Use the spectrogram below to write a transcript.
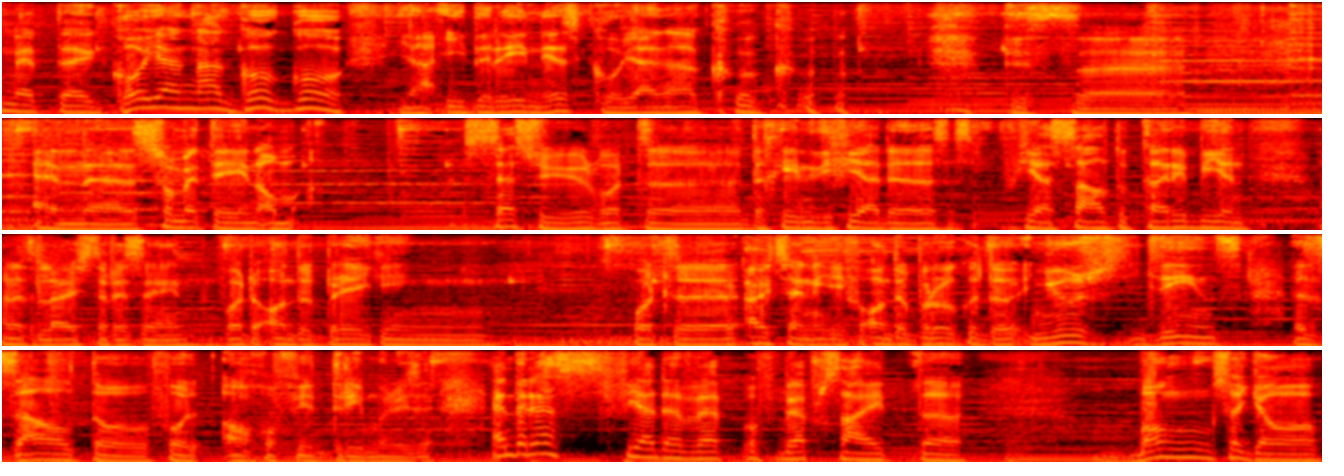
Met uh, Goyanga Gogo. Ja, iedereen is Goyanga Gogo. dus, uh, en uh, zometeen om 6 uur wordt uh, degene die via, de, via Salto Caribbean aan het luisteren zijn, wordt de onderbreking, wordt de uitzending even onderbroken door nieuwsdienst Salto voor ongeveer drie minuten. En de rest via de web, of website uh, bongsojo.nl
